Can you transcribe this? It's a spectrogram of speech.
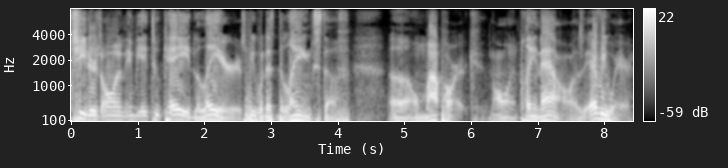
cheaters on NBA 2K, the layers, people that's delaying stuff uh, on MyPark, on Play Now, it's everywhere.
